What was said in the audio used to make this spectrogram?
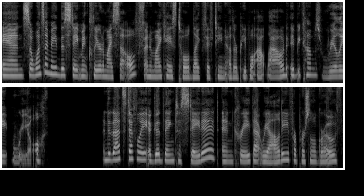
And so once I made this statement clear to myself, and in my case, told like 15 other people out loud, it becomes really real. And that's definitely a good thing to state it and create that reality for personal growth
